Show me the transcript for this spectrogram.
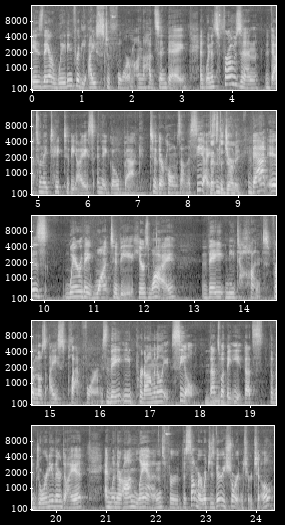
is they are waiting for the ice to form on the Hudson Bay. And when it's frozen, that's when they take to the ice and they go back to their homes on the sea ice. That's the journey. That is where they want to be. Here's why. They need to hunt from those ice platforms. They eat predominantly seal. That's what they eat. That's the majority of their diet. And when they're on land for the summer, which is very short in Churchill,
